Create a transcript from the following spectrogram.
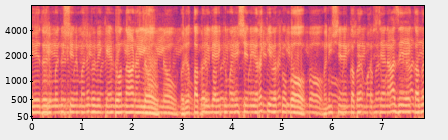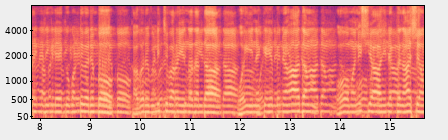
ഏതൊരു മനുഷ്യനും അനുഭവിക്കേണ്ട ഒന്നാണല്ലോ. ഒരു ഖബറിലേക്ക് മനുഷ്യനെ ഇറക്കി വെക്കുമ്പോ മനുഷ്യനെ ഖബർ ജനാസയെ ഖബറിനരികിലേക്ക് കൊണ്ടുവരുമ്പോ ഖബർ വിളിച്ചു പറയുന്നത് എന്താ ആദം ഓ മനുഷ്യ നിനക്ക് നാശം.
